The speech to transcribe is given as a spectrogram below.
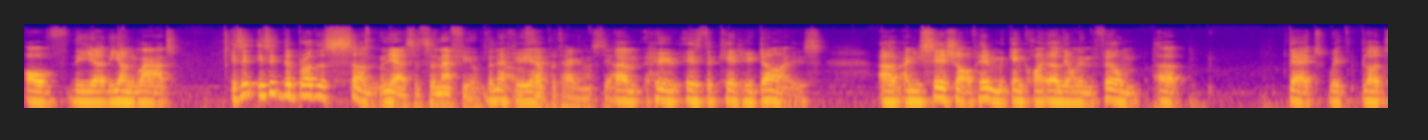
of the uh, the young lad. Is it is it the brother's son? Yes, it's the nephew. The nephew, yeah. The protagonist. Yeah. um, who is the kid who dies, um, and you see a shot of him again quite early on in the film, uh, dead with blood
